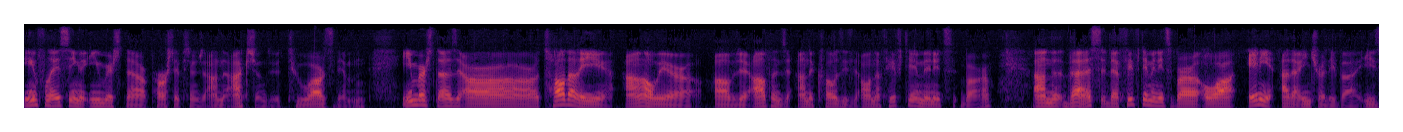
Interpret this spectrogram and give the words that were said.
influencing investor perceptions and actions towards them. Investors are totally unaware of the opens and closes on a 15 minutes bar and thus the 50 minutes bar or any other intraday bar is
